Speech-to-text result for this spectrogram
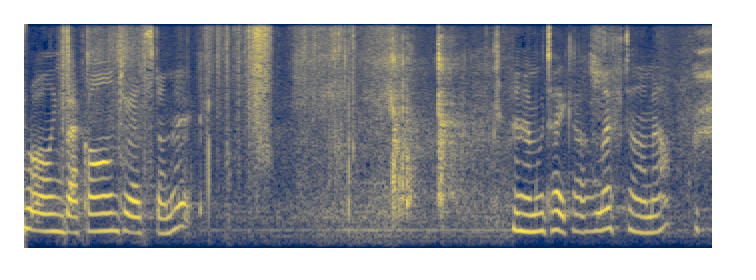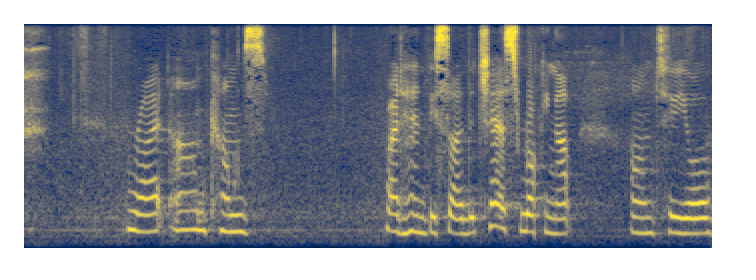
rolling back onto our stomach. And we'll take our left arm out. Right arm comes, right hand beside the chest, rocking up onto your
